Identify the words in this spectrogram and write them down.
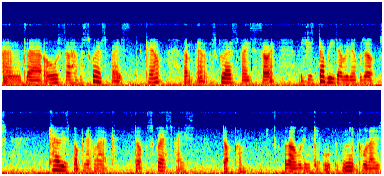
and uh, I also have a Squarespace account um, um, Squarespace site which is www.carriesblognetwork.squarespace.com but I will link it all, link all those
